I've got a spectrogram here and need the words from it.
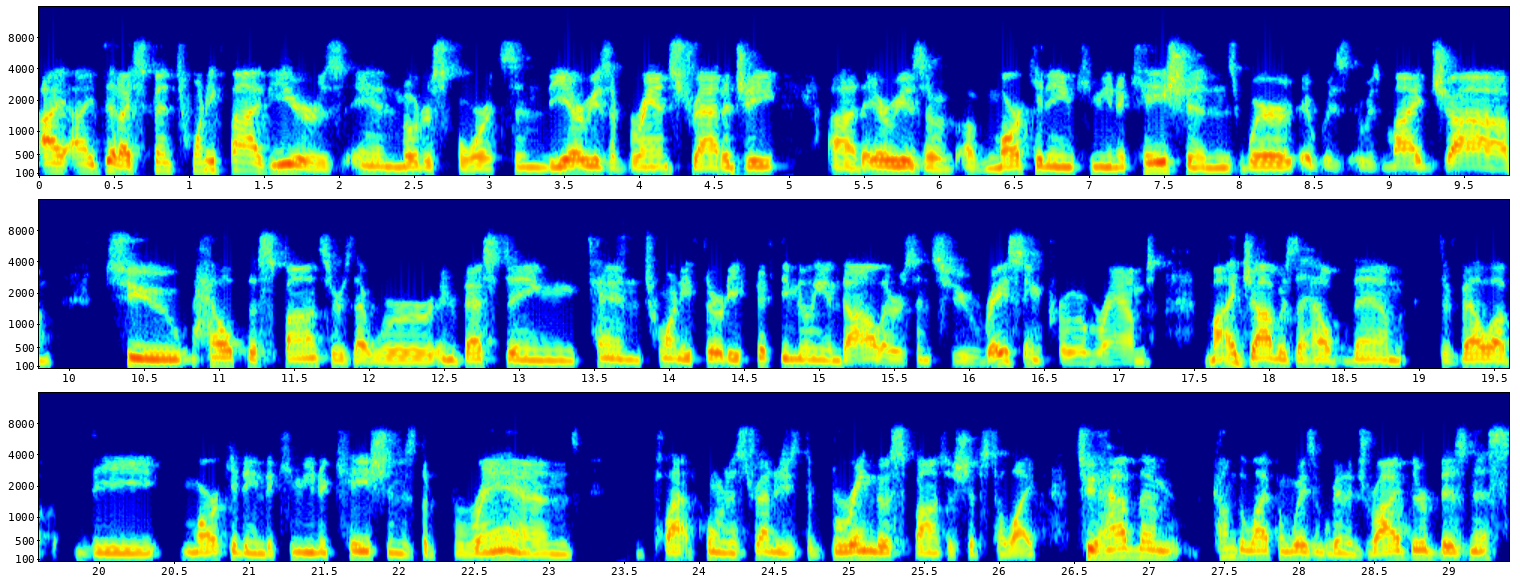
I, I did. I spent 25 years in motorsports in the areas of brand strategy, uh, the areas of, of marketing communications, where it was, it was my job to help the sponsors that were investing 10 20 30 50 million dollars into racing programs my job was to help them develop the marketing the communications the brand platforms and strategies to bring those sponsorships to life to have them come to life in ways that we're going to drive their business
